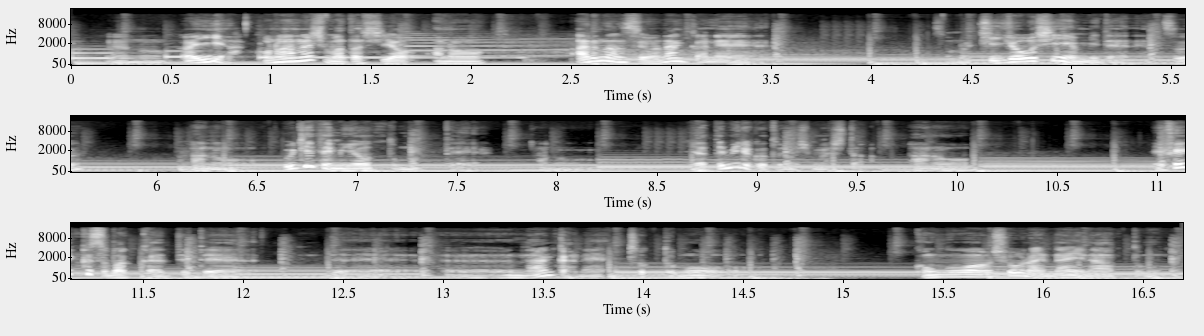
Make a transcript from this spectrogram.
あの、あ、いいや、この話またしよう。あの、あれなんですよ、なんかね、その企業支援みたいなやつ、あの、受けてみようと思って、あのやってみることにしました。あの、FX ばっかやってて、で、なんかね、ちょっともう、今後は将来ないなと思って、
